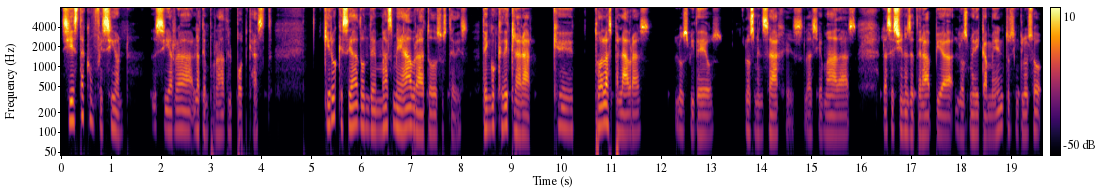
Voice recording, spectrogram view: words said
Si esta confesión cierra la temporada del podcast, quiero que sea donde más me abra a todos ustedes. Tengo que declarar que todas las palabras, los videos, los mensajes, las llamadas, las sesiones de terapia, los medicamentos incluso,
